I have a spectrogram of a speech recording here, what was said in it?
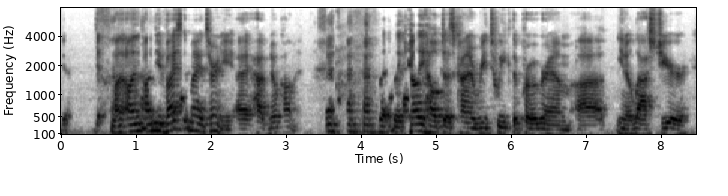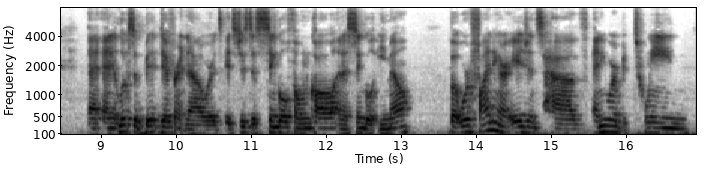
Yeah. yeah. on, on, on, the advice of my attorney, I have no comment. but, but, Kelly helped us kind of retweak the program, uh, you know, last year. And, and it looks a bit different now where it's, it's just a single phone call and a single email. But we're finding our agents have anywhere between –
